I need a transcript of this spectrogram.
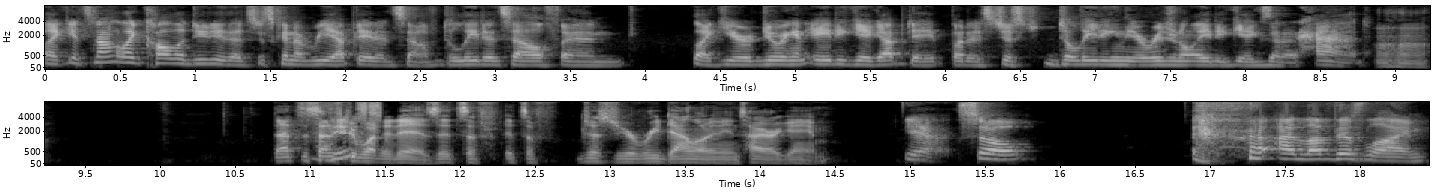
Like, it's not like Call of Duty that's just going to re update itself, delete itself, and like you're doing an 80 gig update, but it's just deleting the original 80 gigs that it had. hmm That's essentially This- what it is. It's a, it's a, just you're re-downloading the entire game. Yeah. So I love this line.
